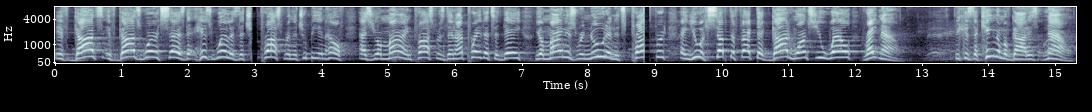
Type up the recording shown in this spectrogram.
If God's, if God's word says that his will is that you prosper and that you be in health as your mind prospers, then I pray that today your mind is renewed and it's prospered and you accept the fact that God wants you well right now. Because the kingdom of God is now.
